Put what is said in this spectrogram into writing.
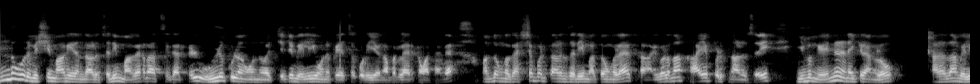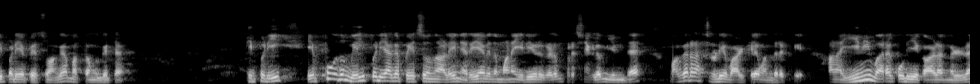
எந்த ஒரு விஷயமாக இருந்தாலும் சரி மகர ராசிக்காரர்கள் உள்ளுக்குள்ள ஒண்ணு வச்சுட்டு வெளியே ஒண்ணு பேசக்கூடிய நபர்களா இருக்க மாட்டாங்க. மத்தவங்க கஷ்டப்படுத்தாலும் சரி மத்தவங்கள இவ்வளவுதான் காயப்படுத்தினாலும் சரி இவங்க என்ன நினைக்கிறாங்களோ அதை தான் வெளிப்படையா பேசுவாங்க மத்தவங்க கிட்ட. இப்படி எப்போதும் வெளிப்படையாக பேசுவதனாலே நிறைய விதமான இடையூறுகளும் பிரச்சனைகளும் இந்த மகராசனுடைய வாழ்க்கையில வந்திருக்கு. ஆனா இனி வரக்கூடிய காலங்கள்ல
